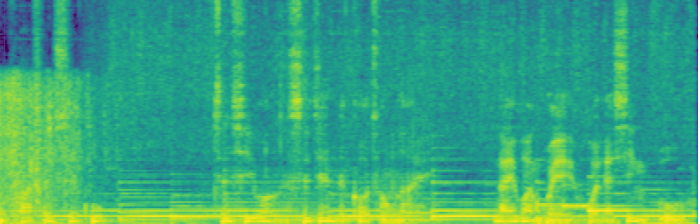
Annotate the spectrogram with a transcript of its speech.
而发生事故。真希望时间能够重来，来挽回我的幸福。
